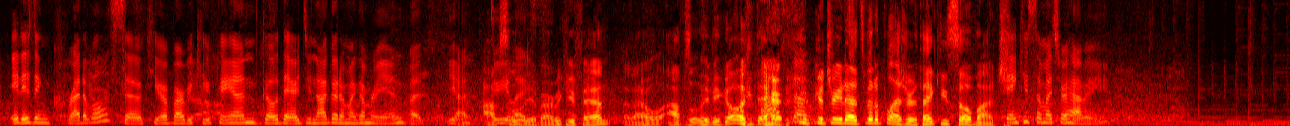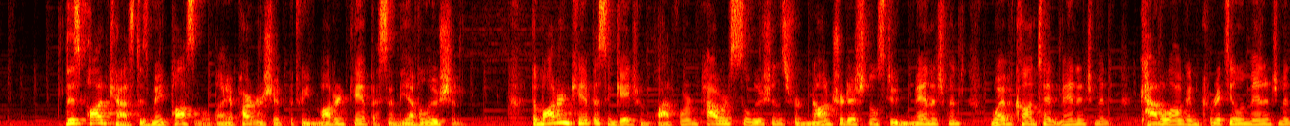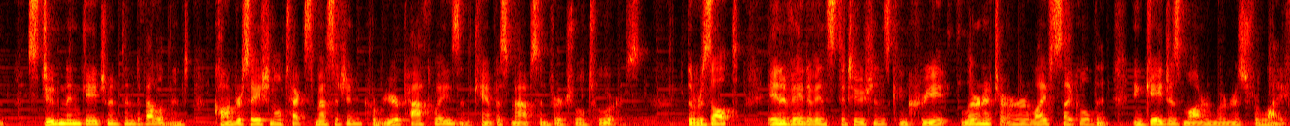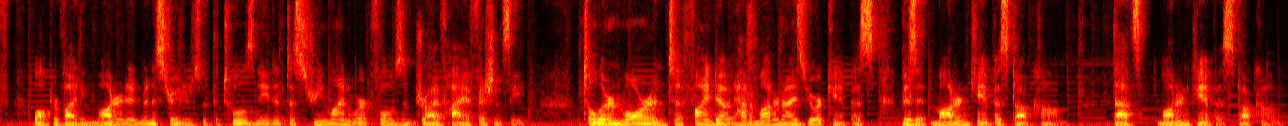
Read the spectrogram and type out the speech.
It is incredible. So if you're a barbecue fan, go there. Do not go to Montgomery Inn, but yeah, absolutely a barbecue fan, and I will absolutely be going there. Awesome. Katrina, it's been a pleasure. Thank you so much. Thank you so much for having me. This podcast is made possible by a partnership between Modern Campus and The EvoLLLution. The Modern Campus Engagement Platform powers solutions for non traditional student management, web content management, catalog and curriculum management, student engagement and development, conversational text messaging, career pathways, and campus maps and virtual tours. The result innovative institutions can create learner to earner life cycle that engages modern learners for life while providing modern administrators with the tools needed to streamline workflows and drive high efficiency. To learn more and to find out how to modernize your campus, visit moderncampus.com. That's moderncampus.com.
